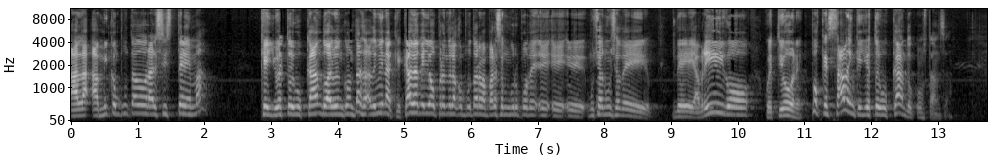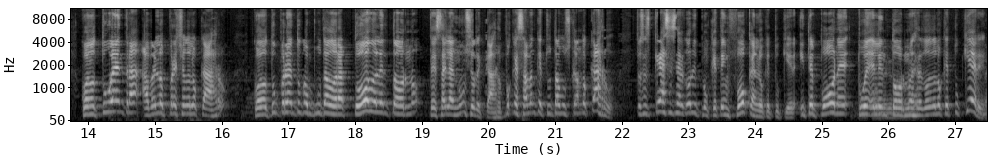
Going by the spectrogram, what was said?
a, mi computadora, al sistema, que yo estoy buscando algo en Constanza. Adivina que cada vez que yo prendo la computadora me aparece un grupo de, eh, eh, eh, muchos anuncios de, de abrigo, cuestiones, porque saben que yo estoy buscando Constanza. Cuando tú entras a ver los precios de los carros, cuando tú prendes tu computadora, todo el entorno te sale anuncio de carros, porque saben que tú estás buscando carros. Entonces, ¿qué hace ese algoritmo? Que te enfoca en lo que tú quieres y te pone el entorno alrededor de lo que tú quieres.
